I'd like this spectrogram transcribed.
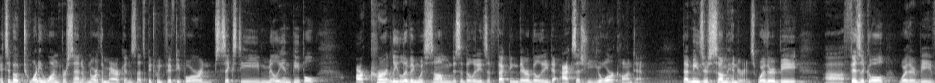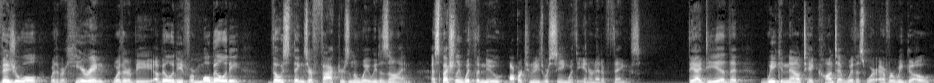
It's about 21% of North Americans, that's between 54 and 60 million people, are currently living with some disability that's affecting their ability to access your content. That means there's some hindrance, whether it be uh, physical, whether it be visual, whether it be hearing, whether it be ability for mobility. Those things are factors in the way we design especially with the new opportunities we're seeing with the Internet of Things. The idea that we can now take content with us wherever we go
